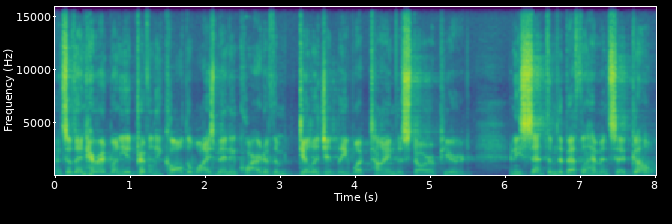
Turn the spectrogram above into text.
And so then Herod, when he had privily called the wise men, inquired of them diligently what time the star appeared. And he sent them to Bethlehem and said, Go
